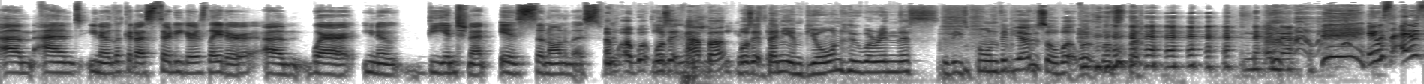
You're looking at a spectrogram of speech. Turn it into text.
Um, and you know, look at us thirty years later, um, where you know the internet is synonymous. And, uh, was it ABBA? Was it Benny and Bjorn who were in this these porn videos, or what? what what's the? no, no. It was it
